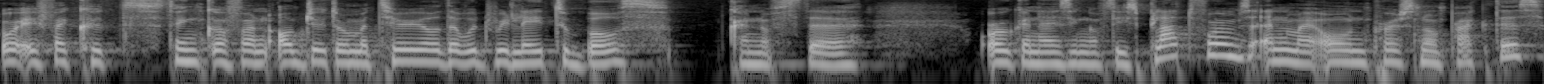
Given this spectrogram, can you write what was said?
or if I could think of an object or material that would relate to both kind of the organizing of these platforms and my own personal practice.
